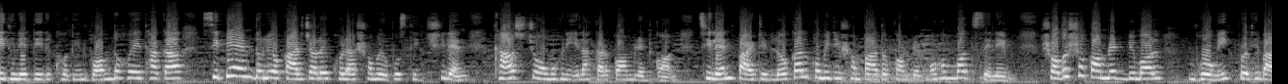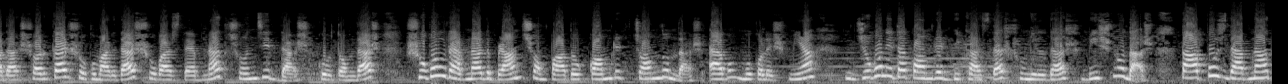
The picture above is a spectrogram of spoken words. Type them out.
এদিনে দীর্ঘদিন বন্ধ হয়ে থাকা সিপিআইএম দলীয় কার্যালয় খোলার সময় উপস্থিত ছিলেন খাস চৌমোহনী এলাকার কমরেডগণ ছিলেন পার্টির লোকাল কমিটির সম্পাদক কমরেড মোহাম্মদ সেলিম। সদস্য কমরেড বিমল ভৌমিক, প্রতিভা দাস সরকার, সুকুমার দাস, সুভাষ দেবনাথ, সঞ্জিত দাস, গৌতম দাস, সুবল দেবনাথ, ব্রাঞ্চ সম্পাদক কমরেড চন্দন দাস এবং মুকলেশ মিয়া, যুবনেতা কমরেড বিকাশ দাস, সুনীল দাস, বিষ্ণু দাস, তাপস দেবনাথ,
